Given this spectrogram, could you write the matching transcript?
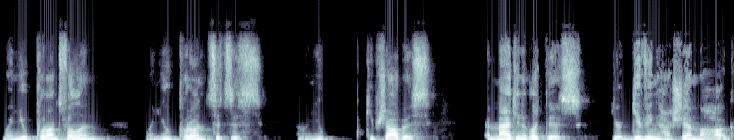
When you put on tefillin, when you put on tzitzis, and when you keep Shabbos, imagine it like this. You're giving Hashem a hug.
